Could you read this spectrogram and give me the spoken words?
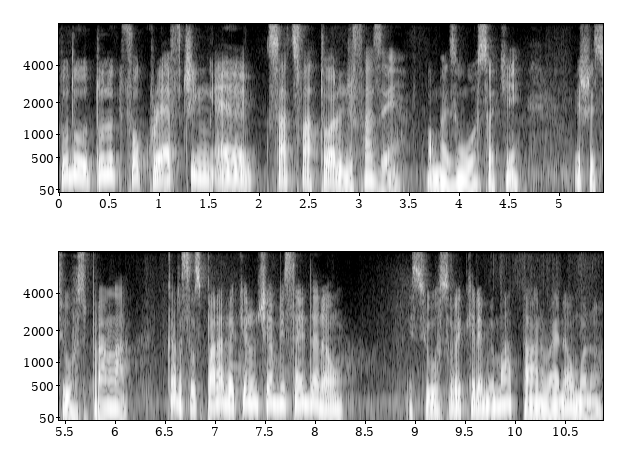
tudo, tudo que for crafting é satisfatório de fazer. Ó, mais um urso aqui. Deixa esse urso pra lá. Cara, essas paradas aqui eu não tinha visto ainda não. Esse urso vai querer me matar, não vai não, mano?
